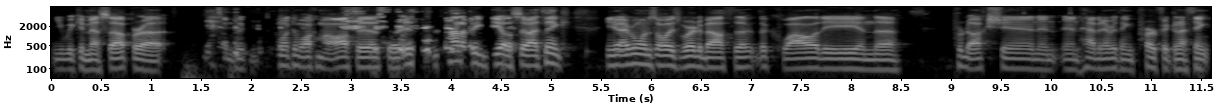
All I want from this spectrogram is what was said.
You, we can mess up, or uh, something. someone can walk in my office, or it's, it's not a big deal. So I think you know everyone's always worried about the the quality and the production and and having everything perfect. And I think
